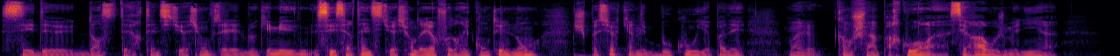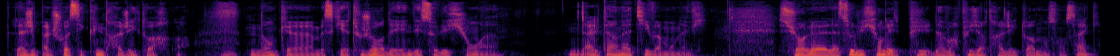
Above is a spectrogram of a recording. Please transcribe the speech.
c'est dans certaines situations, vous allez être bloqué. Mais ces certaines situations, d'ailleurs, faudrait compter le nombre. Je suis pas sûr qu'il y en ait beaucoup. Il n'y a pas des. Moi, quand je fais un parcours, c'est rare où je me dis, euh, Là, j'ai pas le choix, c'est qu'une trajectoire. Quoi. Donc, euh, parce qu'il y a toujours des, solutions euh, alternatives, à mon avis. Sur la solution d'avoir plusieurs trajectoires dans son sac,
